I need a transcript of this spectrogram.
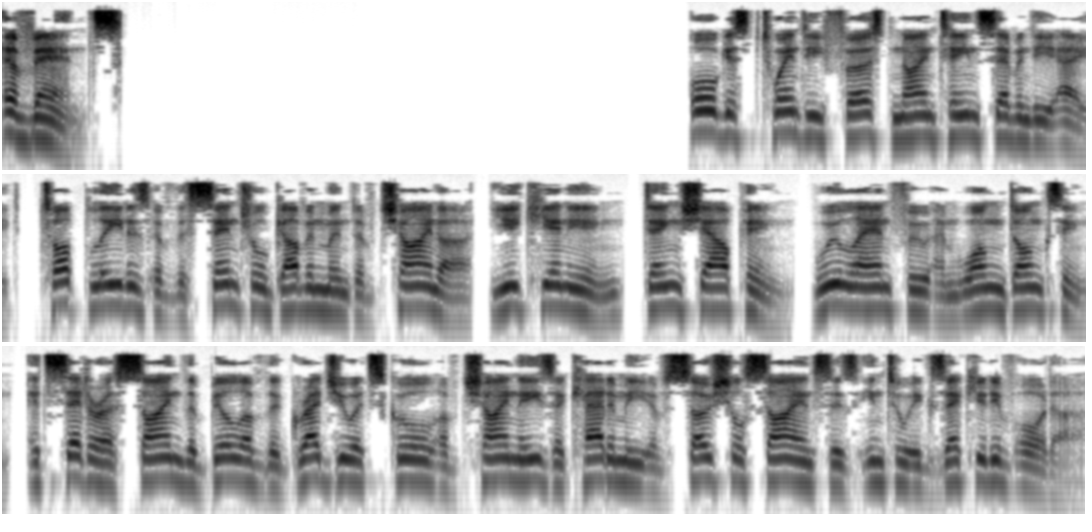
Events. August 21, 1978, top leaders of the central government of China, Ye Jianying, Deng Xiaoping, Wu Lanfu and Wang Dongxing, etc. signed the Bill of the Graduate School of Chinese Academy of Social Sciences into executive order.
